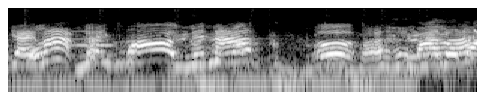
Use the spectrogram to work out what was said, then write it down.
ใหญ่มาก ใหญ่มากอยู่ในน้ำ เออ ปลาโลมา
